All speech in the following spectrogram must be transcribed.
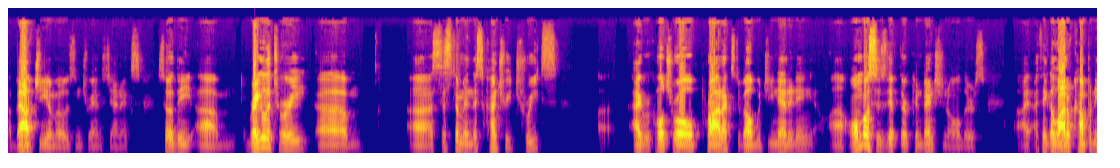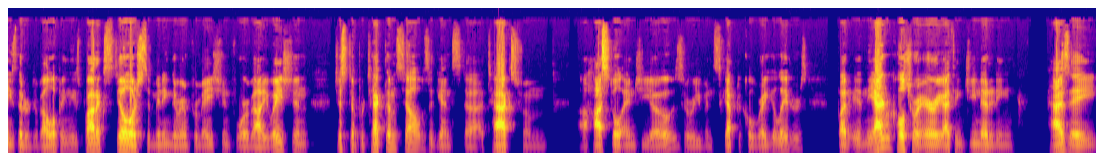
about GMOs and transgenics. So the um, regulatory um, uh, system in this country treats uh, agricultural products developed with gene editing uh, almost as if they're conventional. There's I, I think a lot of companies that are developing these products still are submitting their information for evaluation just to protect themselves against uh, attacks from uh, hostile NGOs or even skeptical regulators. But in the agricultural area, I think gene editing has a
